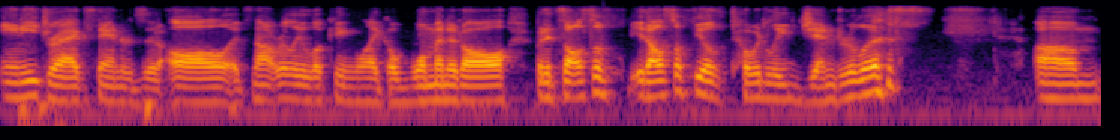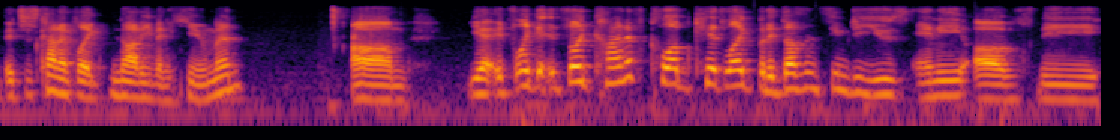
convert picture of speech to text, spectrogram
any drag standards at all. It's not really looking like a woman at all but it's also it also feels totally genderless. Um it's just kind of like not even human. Um yeah it's like it's like kind of club kid like but it doesn't seem to use any of the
